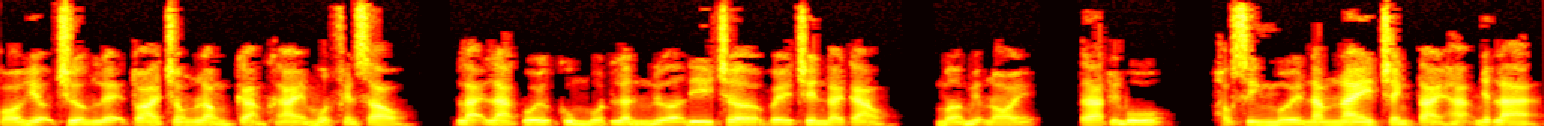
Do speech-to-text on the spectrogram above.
Phó hiệu trưởng lệ toa trong lòng cảm khái một phen sau, lại là cuối cùng một lần nữa đi trở về trên đài cao, mở miệng nói, ta tuyên bố, học sinh mới năm nay tranh tài hạng nhất là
